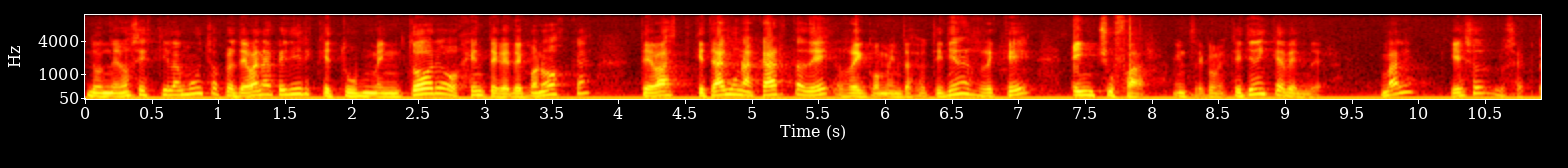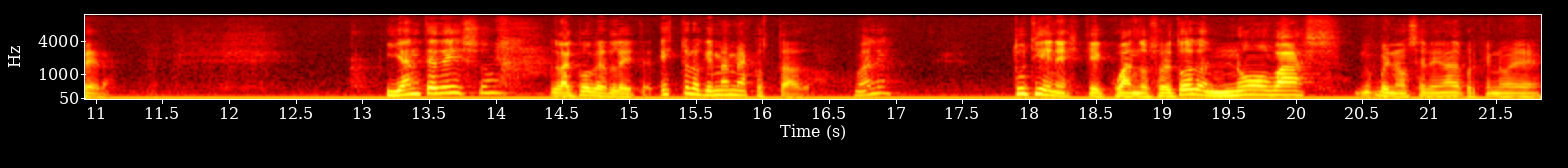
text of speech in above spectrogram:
donde no se estila mucho, pero te van a pedir que tu mentor o gente que te conozca te vas, que te haga una carta de recomendación. Te tienes que enchufar, entre comillas, te tienen que vender, ¿vale? Y eso los espera. Y antes de eso, la cover letter. Esto es lo que más me ha costado, ¿vale? Tú tienes que cuando sobre todo no vas, bueno, no sé de nada porque no es,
